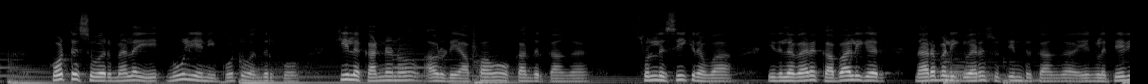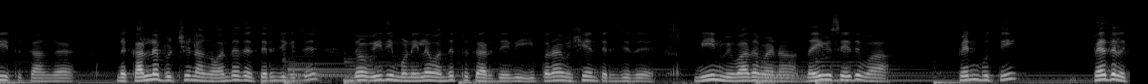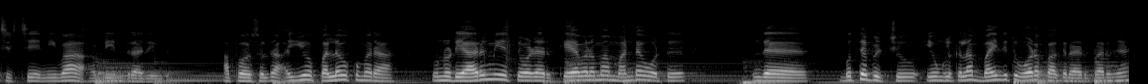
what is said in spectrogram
கோட்டை சுவர் மேலே நூல் ஏணி போட்டு வந்திருக்கோம். கீழே கண்ணனும் அவருடைய அப்பாவும் உட்காந்துருக்காங்க சொல்லு சீக்கிரம் வா. இதில் வேற கபாலிகர் நரபலிக்கு வேற சுற்றின்னு இருக்காங்க எங்களை தேடிட்டு இருக்காங்க இந்த கல்லை பிடிச்சி நாங்கள் வந்ததை தெரிஞ்சுக்கிட்டு இதோ வீதி முனையில் வந்துட்டுருக்கார் தேவி. இப்போ தான் விஷயம் தெரிஞ்சுது. வீண் விவாதம் வேணாம். தயவு செய்து வா. பெண் புத்தி பேதலிச்சிருச்சு. நீ வா அப்படின்றார் இவர். அப்போ சொல்கிற ஐயோ பல்லவகுமாரா உன்னுடைய அருமைய தோழர் கேவலமாக மண்டை ஓட்டு இந்த புத்த பிட்சு இவங்களுக்கெல்லாம் பயந்துட்டு ஓட பார்க்குறாரு பாருங்க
